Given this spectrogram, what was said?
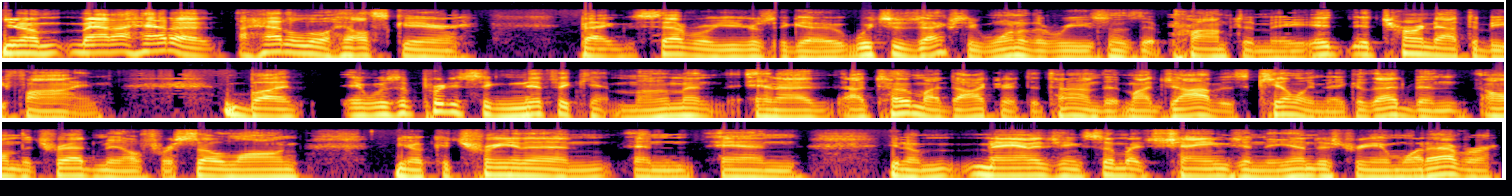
You know, Matt, I had a I had a little health scare back several years ago, which is actually one of the reasons that prompted me. It, it turned out to be fine, but it was a pretty significant moment. And I, I told my doctor at the time that my job is killing me because I'd been on the treadmill for so long, you know, Katrina and, and, and, you know, managing so much change in the industry and whatever.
